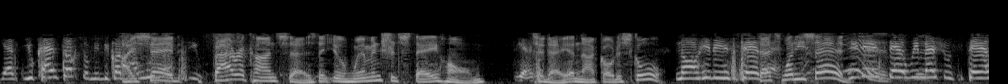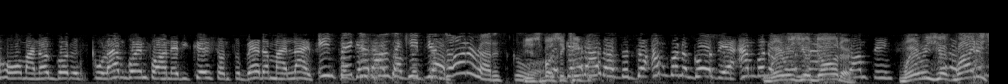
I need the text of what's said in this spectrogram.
Yes, you can't talk to me because I, I will said let you. Farrakhan says that your women should stay home Yes. today and not go to school. No, he didn't say That's that. That's what he said. He didn't say women should stay home and not go to school. I'm going for an education to better my life. In To fact, get you're out supposed to keep your job. daughter out of school. You're supposed To to keep. get out of the door. I'm going to go there. I'm going to Where go is your daughter? Something. Where is your? Why did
